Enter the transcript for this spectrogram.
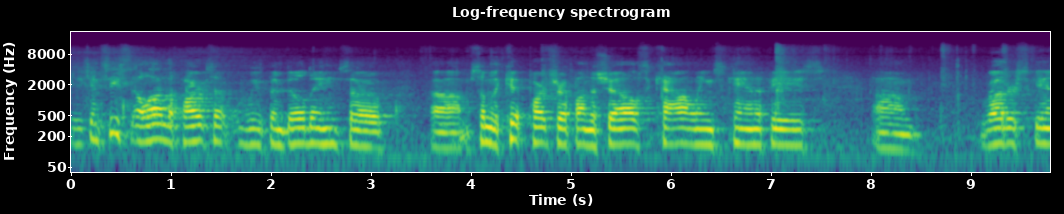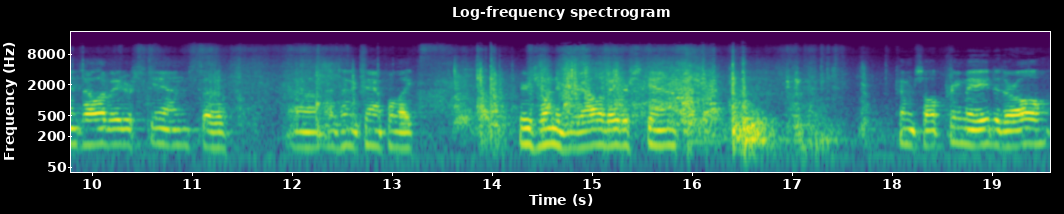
you can see a lot of the parts that we've been building. So um, some of the kit parts are up on the shelves, cowlings, canopies, um, rudder skins, elevator skins. So um, as an example, like here's one of your elevator skins. Comes all pre-made. They're all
